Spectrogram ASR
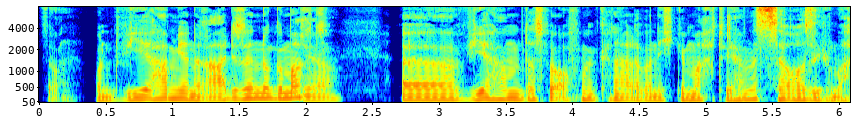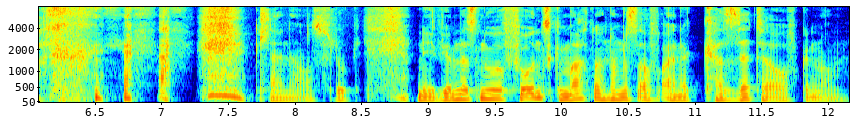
So. Und wir haben ja eine Radiosendung gemacht. Ja. Äh, wir haben das beim offenen Kanal aber nicht gemacht. Wir haben das zu Hause gemacht. Kleiner Ausflug. Nee, wir haben das nur für uns gemacht und haben das auf eine Kassette aufgenommen.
